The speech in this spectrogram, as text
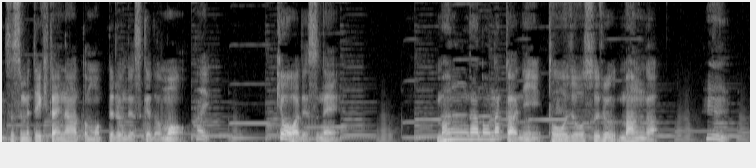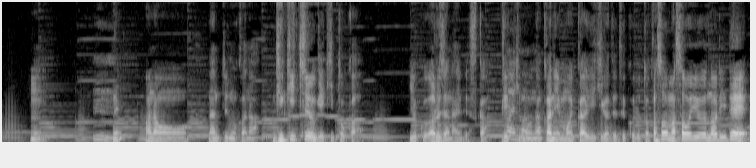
ん。進めていきたいなと思ってるんですけども、はい。今日はですね、漫画の中に登場する漫画。うん。うん。うん。ね。あのーなんていうのかな。劇中劇とか、よくあるじゃないですか。劇の中にもう一回劇が出てくるとか、そう、まあそういうノリで、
